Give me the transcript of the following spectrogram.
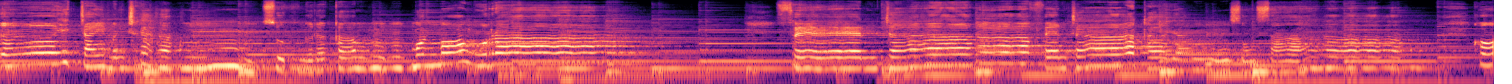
เอ้ยใจมันช้ำสุดระกำมนมองอุรา ฟนจ้าแฟนจ้าถ้ายังสงสารขอ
